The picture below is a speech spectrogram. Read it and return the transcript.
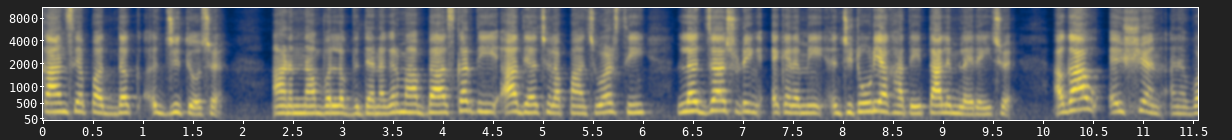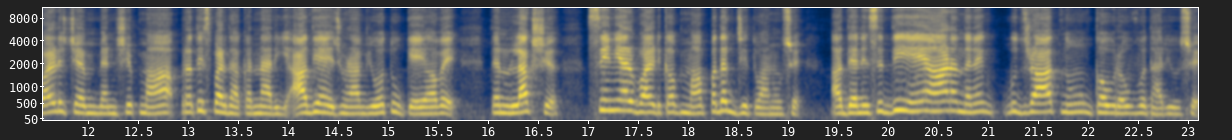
કાંસ્ય પદક જીત્યો છે. આણંદના વલ્લભ વિદ્યાનગરમાં અભ્યાસ કરતી આદ્યા છેલ્લા પાંચ વર્ષથી લજ્જા શૂટિંગ એકેડમી જીટોડિયા ખાતે તાલીમ લઈ રહી છે. અગાઉ એશિયન અને વર્લ્ડ ચેમ્પિયનશિપમાં પ્રતિસ્પર્ધા કરનારી આદ્યાએ જણાવ્યું હતું કે હવે તેનું લક્ષ્ય સિનિયર વર્લ્ડ કપમાં પદક જીતવાનું છે. આદ્યાની સિદ્ધિએ આણંદ અને ગુજરાતનું ગૌરવ વધાર્યું છે.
